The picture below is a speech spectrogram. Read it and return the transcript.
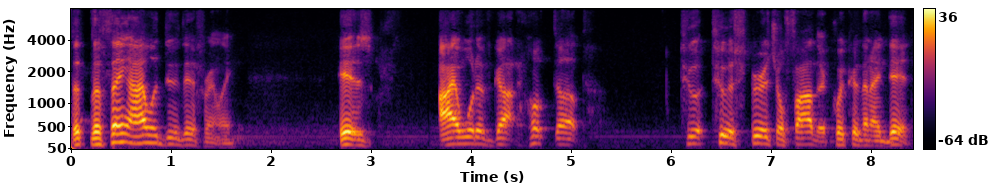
The, the thing I would do differently is I would have got hooked up to to a spiritual father quicker than I did.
